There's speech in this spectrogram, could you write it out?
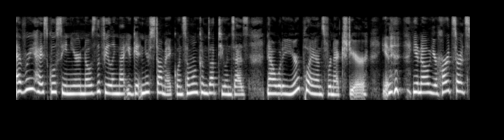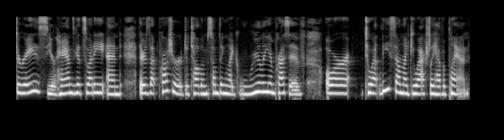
Every high school senior knows the feeling that you get in your stomach when someone comes up to you and says, Now, what are your plans for next year? you know, your heart starts to race, your hands get sweaty, and there's that pressure to tell them something like really impressive or to at least sound like you actually have a plan.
